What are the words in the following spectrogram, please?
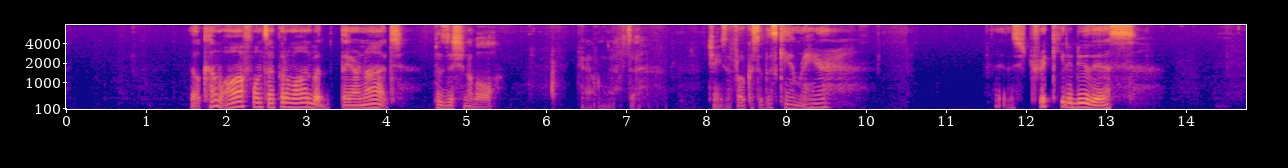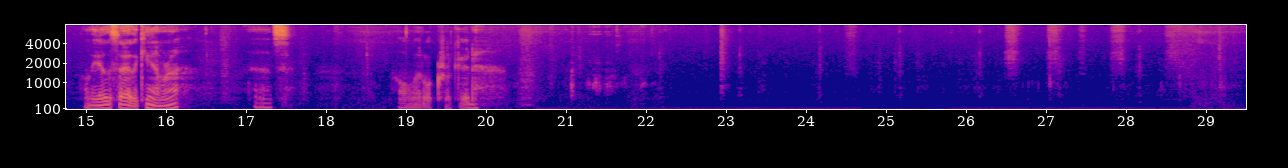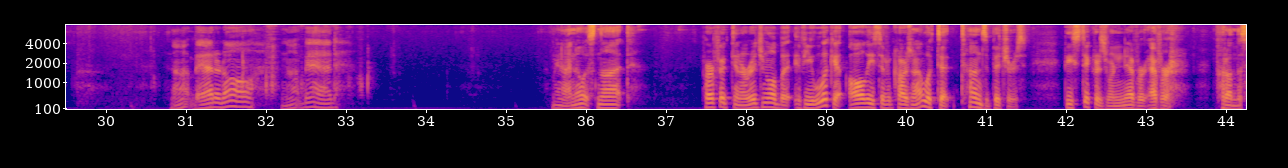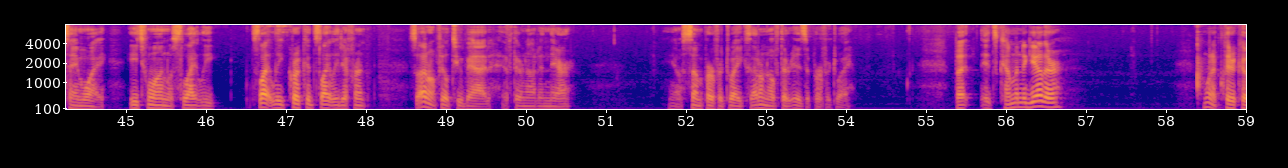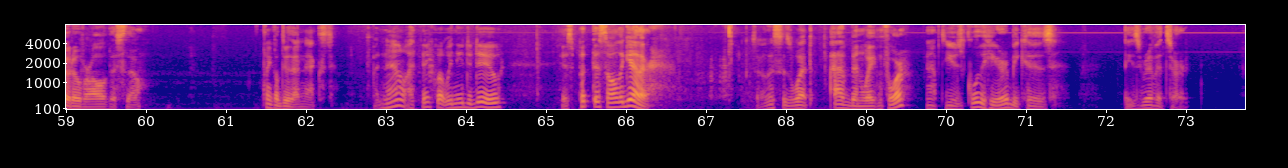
they'll come off once I put them on, but they are not positionable. Yeah, I'm gonna have to change the focus of this camera here. It's tricky to do this on the other side of the camera. That's a little crooked. Not bad at all. Not bad. I mean, I know it's not perfect and original, but if you look at all these different cars, and I looked at tons of pictures, these stickers were never ever put on the same way. Each one was slightly, slightly crooked, slightly different. So I don't feel too bad if they're not in there, you know, some perfect way, because I don't know if there is a perfect way. But it's coming together. I'm going to clear coat over all of this, though. I think I'll do that next. But now I think what we need to do is put this all together. So this is what I've been waiting for. I have to use glue here because these rivets are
